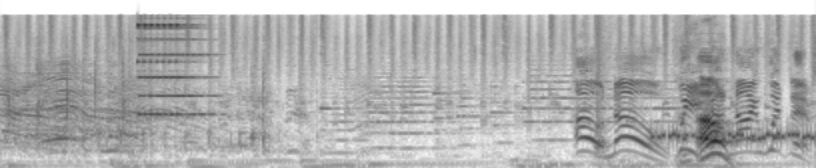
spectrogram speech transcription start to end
Guy. Oh no! We Oh. got an eyewitness!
